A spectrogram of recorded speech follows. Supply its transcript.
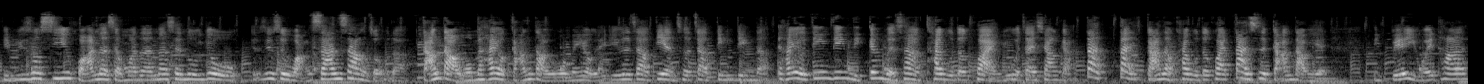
你比如说西环啊什么的那些路又就是往山上走的，港岛我们还有港岛，我们有一个叫电车叫叮叮的，还有叮叮你根本上开不得快。如果在香港，但但港岛开不得快，但是港岛也，你别以为它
